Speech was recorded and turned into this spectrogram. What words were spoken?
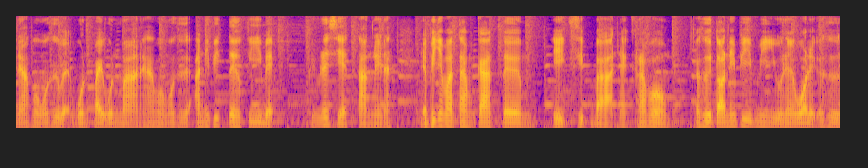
นะครับผมก็คือแบบวนไปวนมานะครับผมก็คืออันนี้พี่เติมฟรีแบบพี่ไม่ได้เสียตังค์เลยนะ เดี๋ยวพี่จะมาทำการเติมอีก 10 บาทนะครับผม ก็คือตอนนี้พี่มีอยู่ใน wallet ก็คือ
